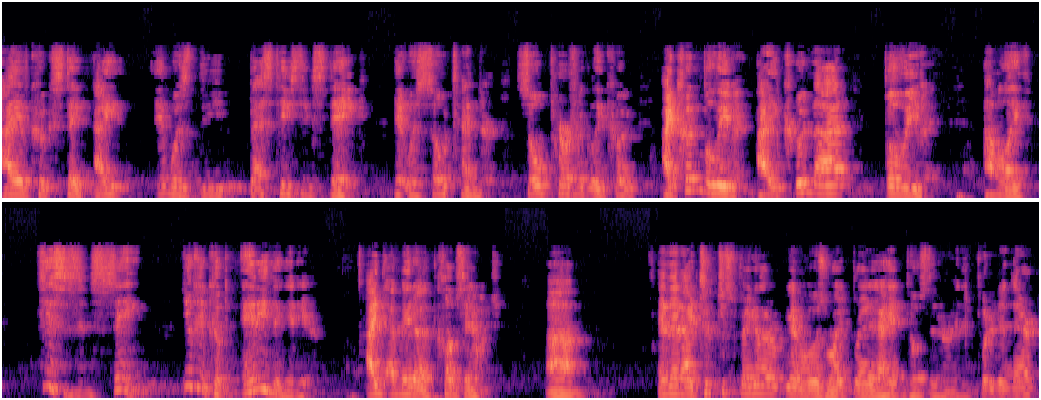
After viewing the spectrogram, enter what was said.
I have cooked steak. I it was the best tasting steak. It was so tender, so perfectly cooked. I couldn't believe it. I could not believe it. I'm like, this is insane. You can cook anything in here. I, I made a club sandwich. Um, and then I took just regular, you know, it was white bread. I hadn't toasted it or anything. Put it in there.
